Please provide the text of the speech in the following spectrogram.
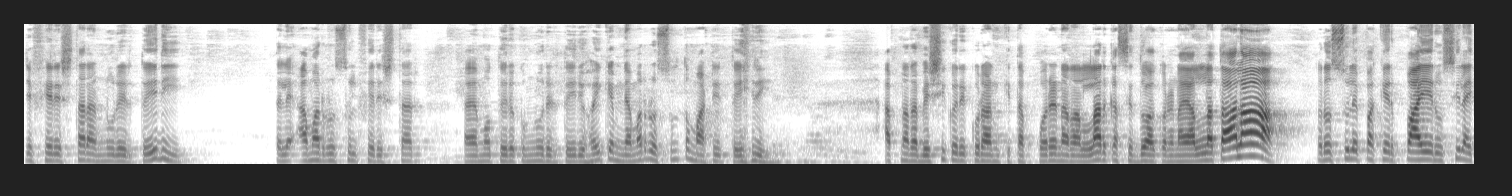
যে ফেরেশতারা নূরের তৈরি, তাহলে আমার রসুল ফেরিস্তার মতো এরকম নূরের তৈরি হয় কেমনি? আমার রসুল তো মাটির তৈরি। আপনারা বেশি করে কোরআন কিতাব পড়েন আর আল্লাহর কাছে দোয়া করেন, আয় আল্লাহ তাআলা, রসুলে পাকের পায়ের উসিলায়,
